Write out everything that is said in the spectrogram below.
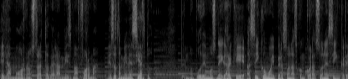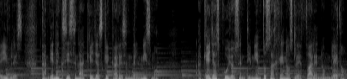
el amor nos trata de la misma forma. Eso también es cierto. Pero no podemos negar que, así como hay personas con corazones increíbles, también existen aquellas que carecen del mismo aquellas cuyos sentimientos ajenos les valen un bledo.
